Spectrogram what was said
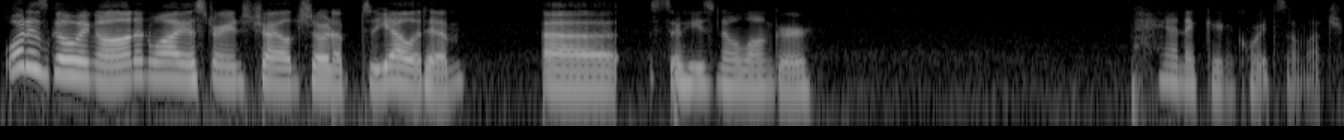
what is going on and why a strange child showed up to yell at him. Uh, so he's no longer panicking quite so much.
